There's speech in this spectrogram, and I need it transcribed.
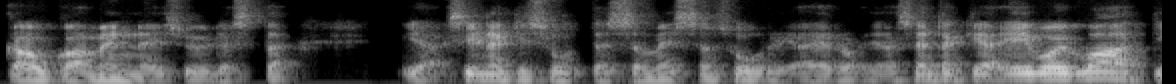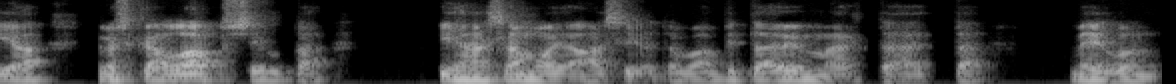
kaukaa menneisyydestä. Ja siinäkin suhteessa meissä on suuria eroja. Sen takia ei voi vaatia myöskään lapsilta ihan samoja asioita, vaan pitää ymmärtää, että meillä on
